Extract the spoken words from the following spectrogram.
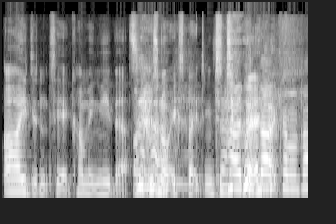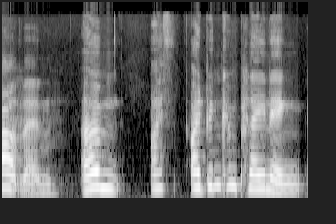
I didn't see it coming either. I was not expecting to So do how did it. that come about then? Um, I th- I'd been complaining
